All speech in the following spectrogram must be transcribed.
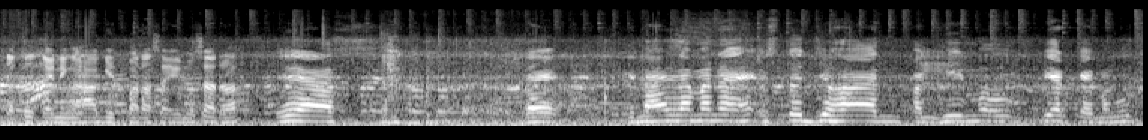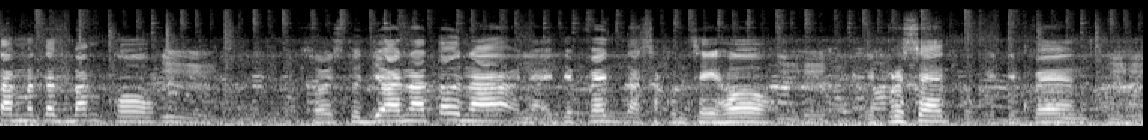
dako kay ning hagit para sa imo sir ha. Yes. kay kinahanglan na estudyohan paghimo og pier kay mangutang man tag bangko. Mhm. So estudyohan na to na nya i-defend na sa konseho. I-present ug i-defend. Mhm.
